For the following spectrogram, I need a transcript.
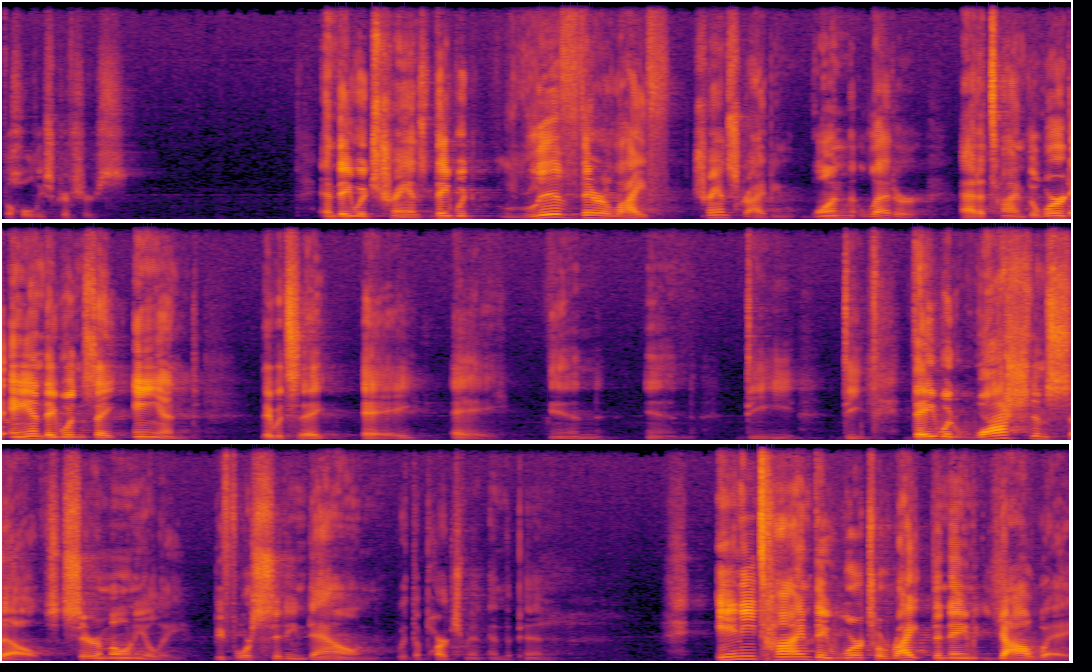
the Holy Scriptures. And they would, trans, they would live their life transcribing one letter at a time. The word and, they wouldn't say and. They would say A, A, N, N, D, D. They would wash themselves ceremonially before sitting down with the parchment and the pen. Anytime they were to write the name Yahweh,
